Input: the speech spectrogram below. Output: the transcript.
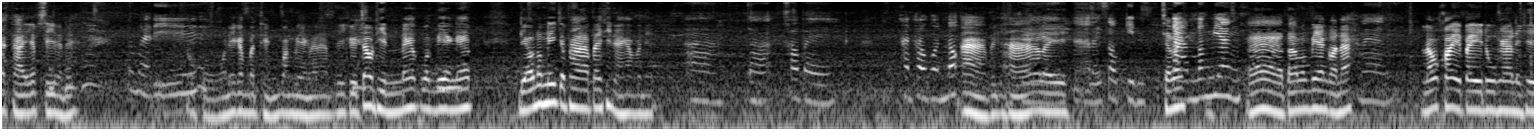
ทักทาย FC หน่อยดิสบายดีโอ้โหวันนี้ก็มาถึงวังเวียงแล้วนะครับนี่คือเจ้าถิ่นนะครับวังเวียงนะครับ เดี๋ยวน้องนี้จะพาไปที่ไหนครับวันนี้ อ่า จะเข้าไปทานข้าวก่อนเนาะอ่าไปหาอะไรหาอะไรสอบกินใช่ไหมตามบางเวียงอ่าตามวังเวียงก่อนนะแม่นแล้วค่อยไปดูงานอีกที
